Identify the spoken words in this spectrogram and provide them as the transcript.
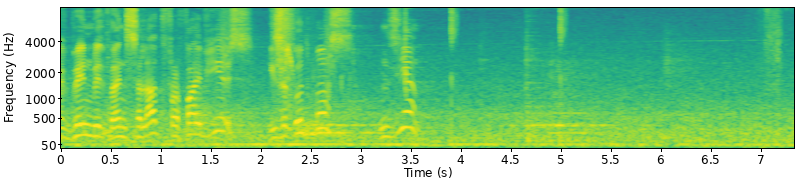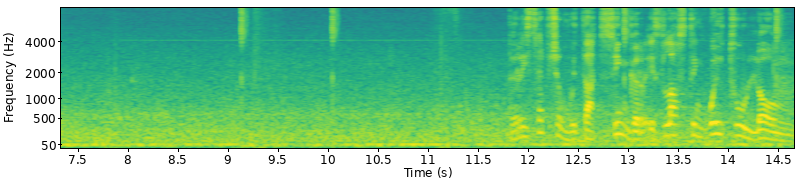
I've been with Ben Salaad for five years. He's a good boss. Nzian. The reception with that singer is lasting way too long.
